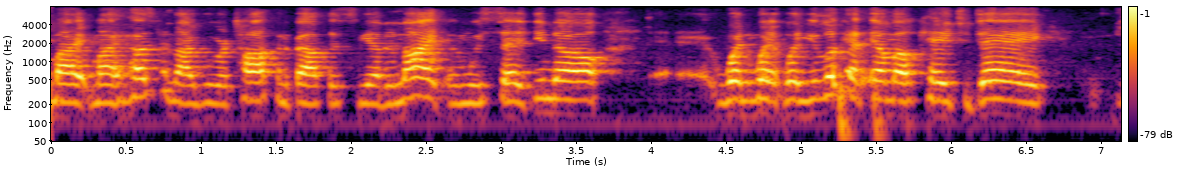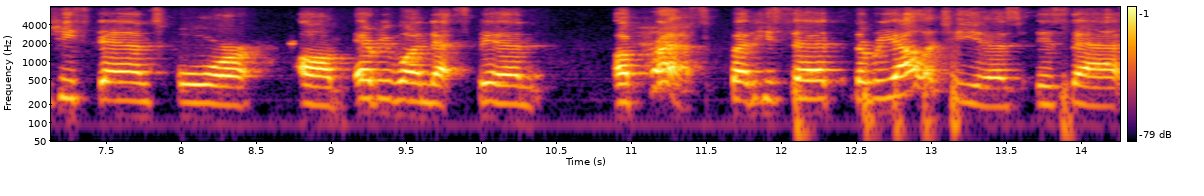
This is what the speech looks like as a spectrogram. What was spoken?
my my husband and I we were talking about this the other night, and we said, you know, when when when you look at MLK today, he stands for um, everyone that's been oppressed. But he said the reality is is that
